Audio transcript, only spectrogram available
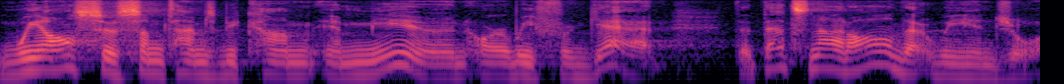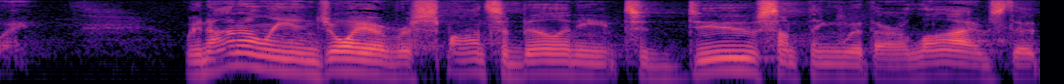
we also sometimes become immune or we forget that that's not all that we enjoy. We not only enjoy a responsibility to do something with our lives that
